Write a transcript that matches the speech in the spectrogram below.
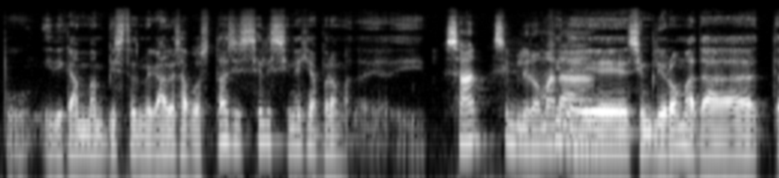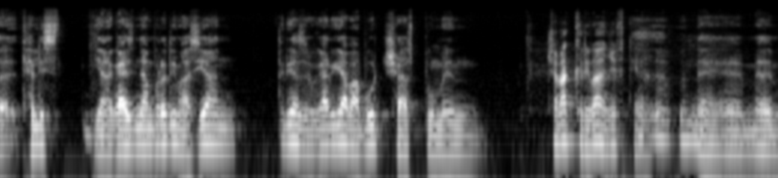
που ειδικά αν μπεις στις μεγάλες αποστάσεις θέλεις συνέχεια πράγματα. Δηλαδή, Σαν συμπληρώματα. Φίλε, συμπληρώματα. τα- Θέλεις για να κάνεις μια προετοιμασία τρία ζευγάρια παπούτσια ας πούμε. Και να κρυβά, και φταίει. Ε, Ναι, ε, με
